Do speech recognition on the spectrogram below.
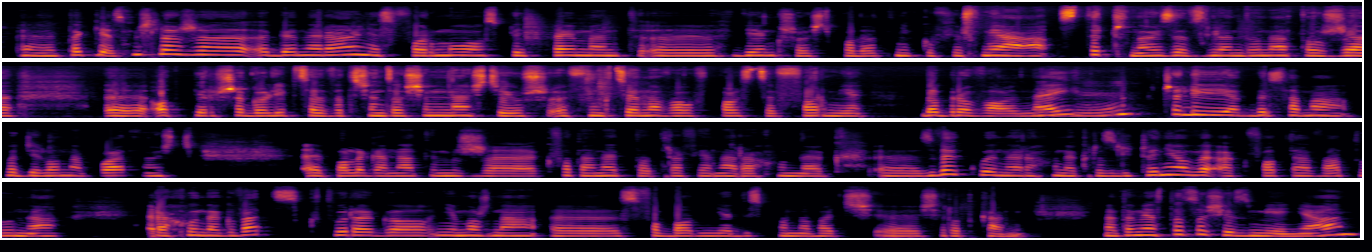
E, Tak jest. Myślę, że generalnie z formułą split payment e, większość podatników już miała styczność ze względu na to, że e, od 1 lipca 2018 już funkcjonował w Polsce w formie dobrowolnej, Mhm. czyli jakby sama podzielona płatność polega na tym, że kwota netto trafia na rachunek zwykły, na rachunek rozliczeniowy, a kwota VAT-u na rachunek VAT, z którego nie można swobodnie dysponować środkami. Natomiast to, co się zmienia,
